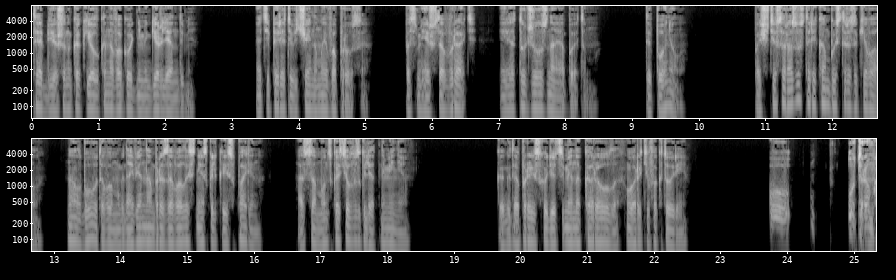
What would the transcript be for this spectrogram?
ты обвешан, как елка новогодними гирляндами. А теперь отвечай на мои вопросы. Посмеешь соврать, и я тут же узнаю об этом. Ты понял?» Почти сразу старикам быстро закивал, на лбу у того мгновенно образовалось несколько испарин, а сам он скосил взгляд на меня. Когда происходит смена караула в артефактории? «У... утром»,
